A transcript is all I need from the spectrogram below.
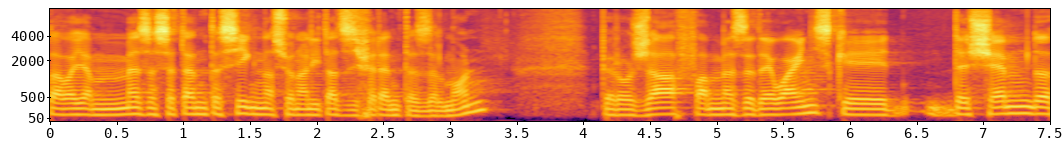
treballar amb més de 75 nacionalitats diferents del món, però ja fa més de 10 anys que deixem de,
